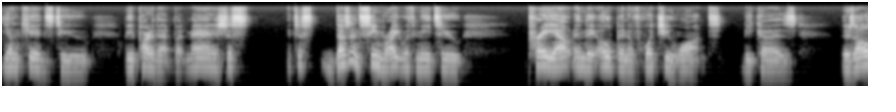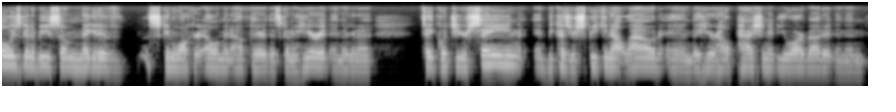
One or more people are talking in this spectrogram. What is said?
young kids to be part of that. But man it's just it just doesn't seem right with me to pray out in the open of what you want because there's always going to be some negative skinwalker element out there that's going to hear it and they're going to take what you're saying and because you're speaking out loud and they hear how passionate you are about it and then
